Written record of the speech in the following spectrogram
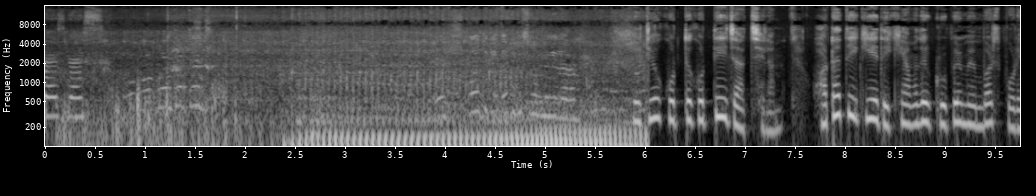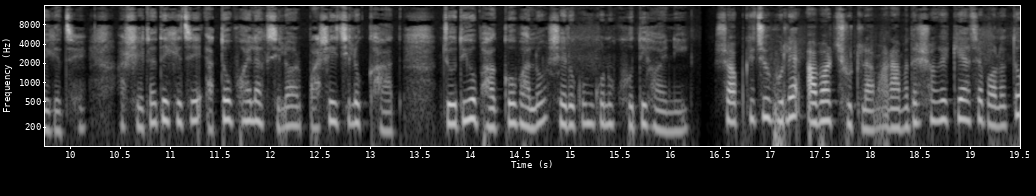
গাইস গাইস ওইদিকে ওইদিকে সামনে গিয়ে দাঁড়াও ভিডিও করতে করতেই যাচ্ছিলাম। হঠাৎ এগিয়ে দেখি আমাদের গ্রুপের মেম্বার্স পড়ে গেছে। আর সেটা দেখে যে এত ভয় লাগছিল আর পাশেই ছিল খাত। যদিও ভাগ্য ভালো, সেরকম কোনো ক্ষতি হয়নি। সব কিছু ভুলে আবার ছুটলাম। আর আমাদের সঙ্গে কে আছে বলো তো?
